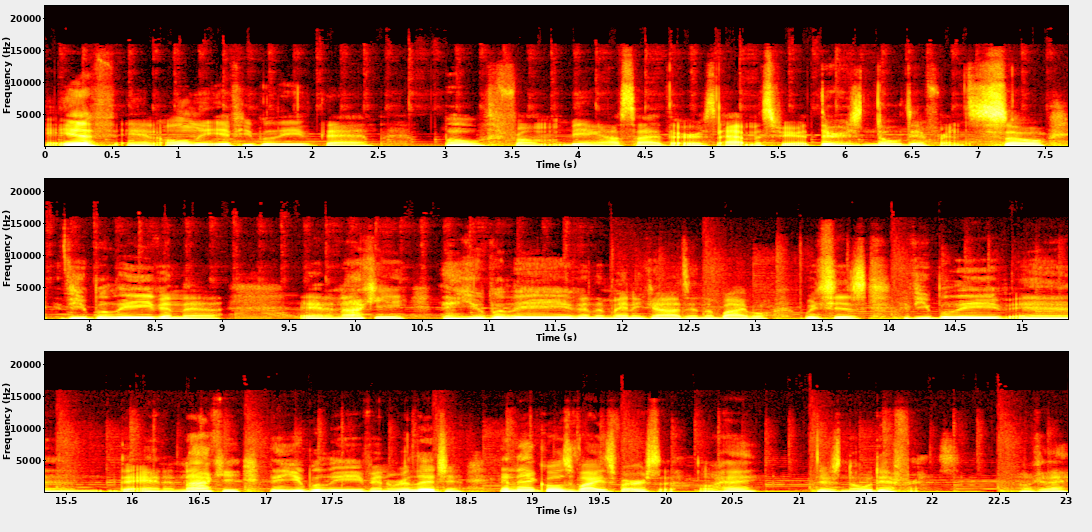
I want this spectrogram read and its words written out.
if and only if you believe that both from being outside the Earth's atmosphere, there is no difference. So if you believe in the Anunnaki, then you believe in the many gods in the Bible, which is if you believe in the Anunnaki, then you believe in religion. And that goes vice versa. Okay? There's no difference. Okay?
